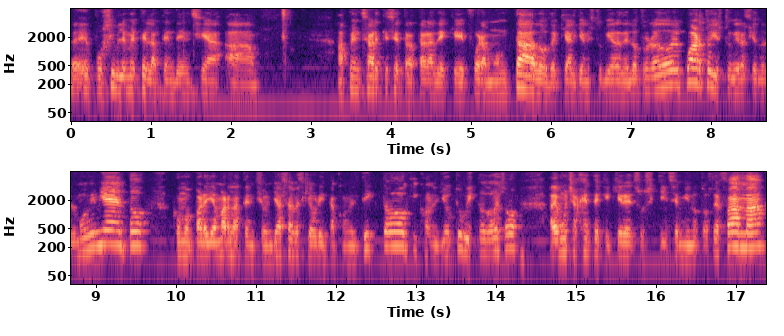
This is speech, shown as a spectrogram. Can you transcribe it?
eh, posiblemente la tendencia a, a pensar que se tratara de que fuera montado, de que alguien estuviera del otro lado del cuarto y estuviera haciendo el movimiento, como para llamar la atención. Ya sabes que ahorita con el TikTok y con el YouTube y todo eso, hay mucha gente que quiere sus 15 minutos de fama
